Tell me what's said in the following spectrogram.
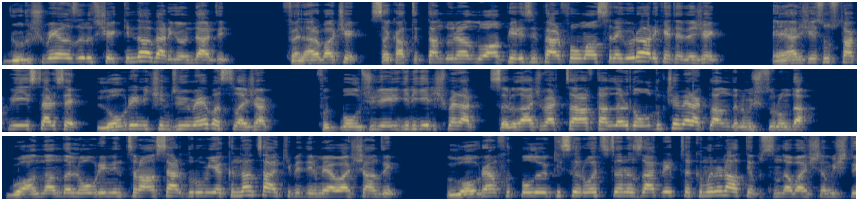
görüşmeye hazırız şeklinde haber gönderdi. Fenerbahçe sakatlıktan dönen Luan Perez'in performansına göre hareket edecek. Eğer Jesus takviye isterse Lovren için düğmeye basılacak. Futbolcu ile ilgili gelişmeler Sarı lacivert taraftarları da oldukça meraklandırmış durumda. Bu anlamda Lovren'in transfer durumu yakından takip edilmeye başlandı. Lovren futbol ülkesi Hırvatistan'ın Zagreb takımının altyapısında başlamıştı.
